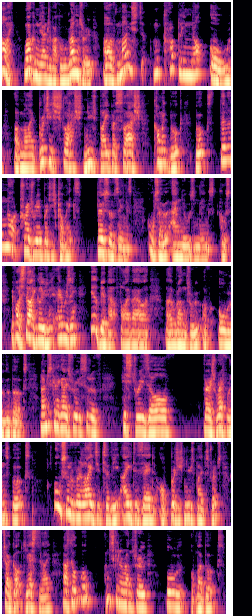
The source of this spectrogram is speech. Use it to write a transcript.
Hi, welcome to the Andrew Buckle run through of most, probably not all, of my British slash newspaper slash comic book books that are not Treasury of British Comics. Those sort of things. Also annuals and things. Of course, if I start including everything, it'll be about a five hour uh, run through of all of the books. And I'm just going to go through sort of histories of various reference books, all sort of related to the A to Z of British newspaper strips, which I got yesterday. I thought, well, I'm just going to run through all of my books.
